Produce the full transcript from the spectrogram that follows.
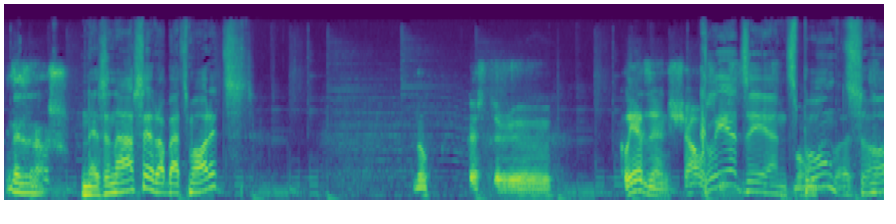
Nezināšu. Nezināsi, Roberts Morits. Nu, kas tur kliedziens šausmas? Kliedziens, Munka punkts. O,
